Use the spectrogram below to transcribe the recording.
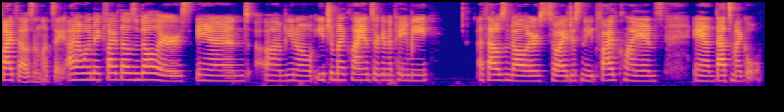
5000 let's say i want to make $5000 and um, you know each of my clients are going to pay me $1000 so i just need five clients and that's my goal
